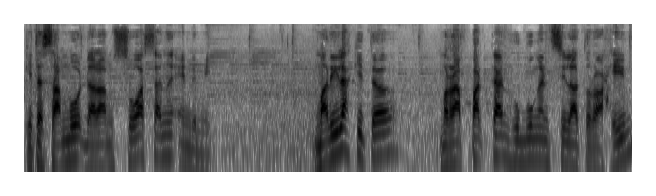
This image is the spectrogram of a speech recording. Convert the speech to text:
kita sambut dalam suasana endemik. Marilah kita merapatkan hubungan silaturahim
